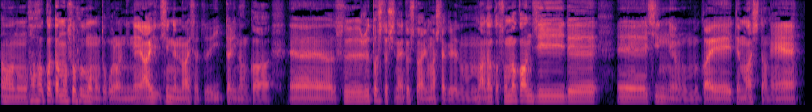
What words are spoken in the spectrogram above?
あの、母方の祖父母のところにね、新年の挨拶行ったりなんか、えー、する年としない年とありましたけれども、まあなんかそんな感じで、えー、新年を迎えてましたね。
